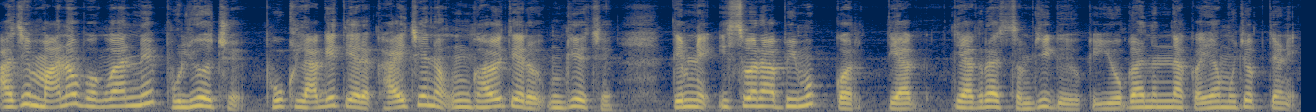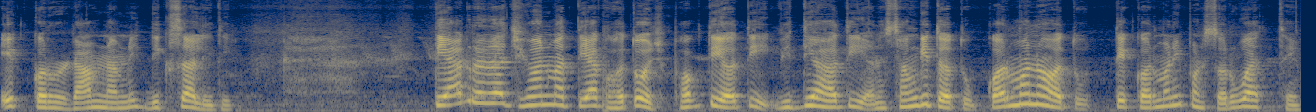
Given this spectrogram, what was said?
આજે માનવ ભગવાનને ભૂલ્યો છે. ભૂખ લાગે ત્યારે ખાય છે ને ઊંઘ આવે ત્યારે ઊંઘે છે. તેમને ઈશ્વરાભિમુખ કર. ત્યાગ, ત્યાગરાજ સમજી ગયો કે યોગાનંદના કહ્યા મુજબ તેણે એક કરોડ રામ નામની દીક્ષા લીધી. ત્યાગરાજના જીવનમાં ત્યાગ હતો જ. ભક્તિ હતી, વિદ્યા હતી અને સંગીત હતું. કર્મ ન હતું. તે કર્મની પણ શરૂઆત થઈ.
